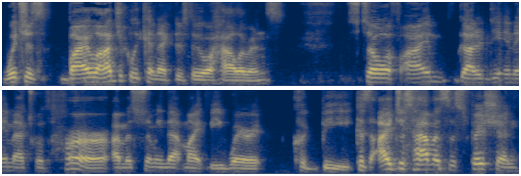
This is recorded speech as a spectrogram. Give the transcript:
which is biologically connected to the O'Hallorans. So if I've got a DNA match with her, I'm assuming that might be where it could be because I just have a suspicion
